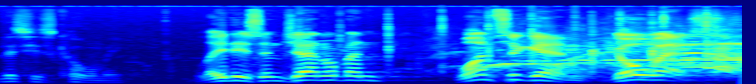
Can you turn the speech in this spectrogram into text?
This is Call Me. Ladies and gentlemen, once again, go west.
